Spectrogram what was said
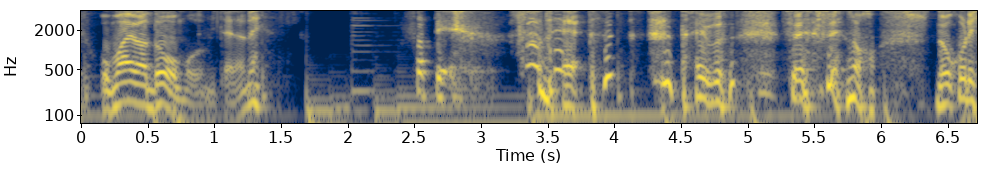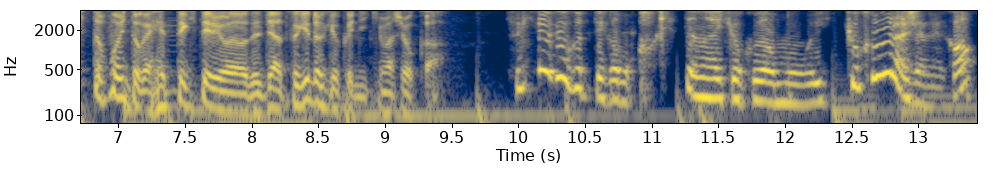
な。お前はどう思うみたいなね。さて、さて、だいぶ先生の残りヒットポイントが減ってきてるようなので、じゃあ次の曲に行きましょうか。次の曲っていうかもうかけてない曲はもう一曲ぐらいじゃねえか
